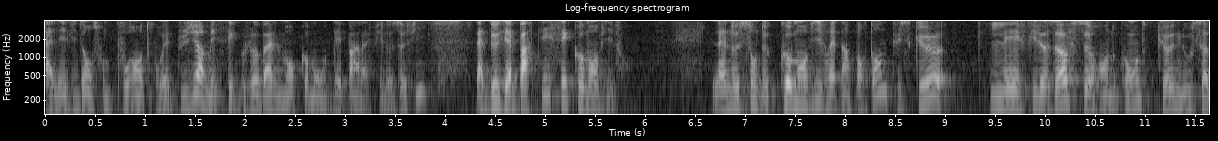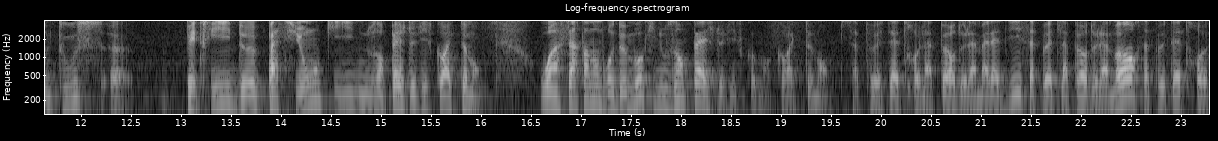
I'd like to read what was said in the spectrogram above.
à l'évidence on pourrait en trouver plusieurs, mais c'est globalement comment on dépeint la philosophie. La deuxième partie, c'est comment vivre. La notion de comment vivre est importante puisque les philosophes se rendent compte que nous sommes tous euh, pétri de passions qui nous empêchent de vivre correctement, ou un certain nombre de mots qui nous empêchent de vivre correctement. Ça peut être la peur de la maladie, ça peut être la peur de la mort, ça peut être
